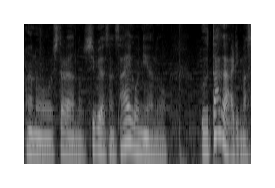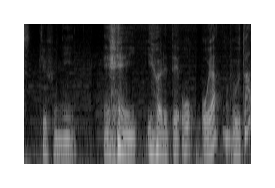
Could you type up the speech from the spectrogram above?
あのしたらあの渋谷さん最後にあの歌がありますっていう風に、えー、言われておおや？歌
